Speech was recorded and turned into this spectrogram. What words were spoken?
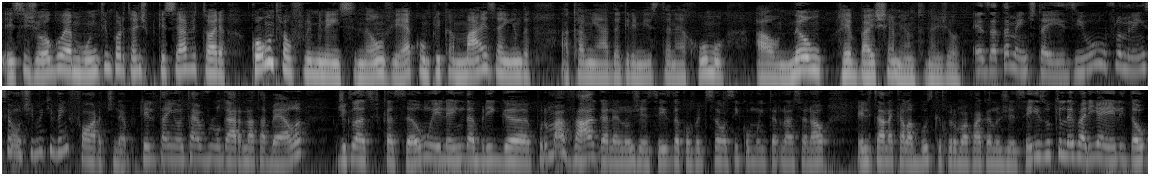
Esse jogo é muito importante porque se a vitória contra o Fluminense não vier, complica mais ainda a caminhada gremista, né? Rumo ao não rebaixamento, né, Jô? Exatamente, Thaís. E o Fluminense é um time que vem forte, né? Porque ele tá em oitavo lugar na tabela, de classificação. Ele ainda briga por uma vaga né, no G6 da competição, assim como o Internacional. Ele está naquela busca por uma vaga no G6, o que levaria ele, então,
